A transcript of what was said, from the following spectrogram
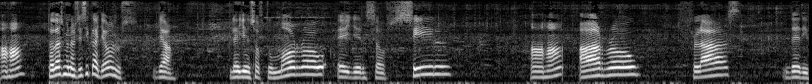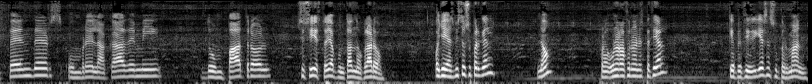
Ajá. Todas menos Jessica Jones. Ya. Legends of Tomorrow, Agents of Seal. Ajá. Arrow, Flash, The Defenders, Umbrella Academy, Doom Patrol. Sí, sí, estoy apuntando, claro. Oye, ¿has visto Supergirl? ¿No? ¿Por alguna razón en especial? Que preferirías a Superman.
